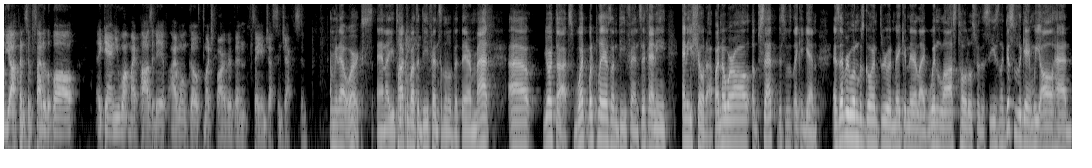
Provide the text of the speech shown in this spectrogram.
the offensive side of the ball, again, you want my positive. I won't go much farther than saying Justin Jefferson. I mean that works. And uh, you talked about the defense a little bit there, Matt. Uh, your thoughts? What what players on defense, if any, any showed up. I know we're all upset. This was like again, as everyone was going through and making their like win loss totals for the season. Like this was a game we all had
